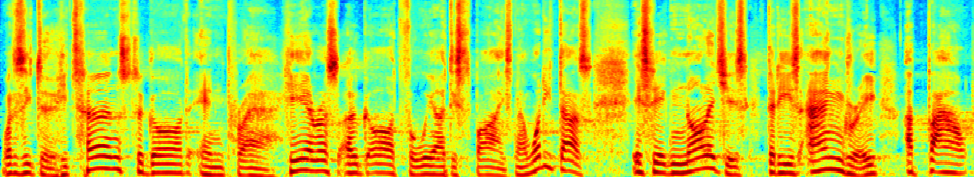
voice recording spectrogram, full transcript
what does he do? He turns to God in prayer. Hear us, O God, for we are despised. Now, what he does is he acknowledges that he's angry about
